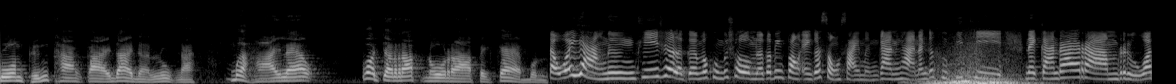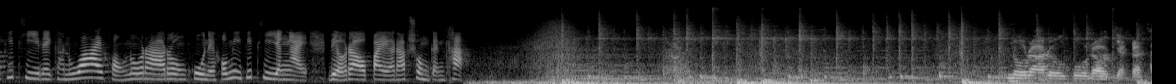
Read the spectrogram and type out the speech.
รวมถึงทางกายได้นะลูกนะ เมื่อหายแล้วก็จะรับโนราไปแก้บน แต่ว่าอย่างหนึ่งที่เชื่อเหลือเกินว่าคุณผู้ชม แล้วก็ปิงปองเองก็สงสัยเหมือนกันค่ะ นั่นก็คือพิธีในการร่ายรำหรือว่าพิธีในการไหว้ของโนราโรงครูเนี่ยเขามีพิธียังไง เดี๋ยวเราไปรับชมกันค่ะโนราโรงครูเราจะกระท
